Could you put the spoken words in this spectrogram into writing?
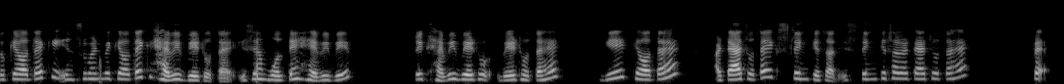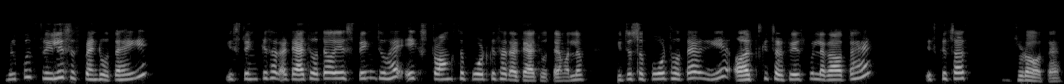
तो क्या होता है कि इंस्ट्रूमेंट में क्या होता है कि हैवी वेट होता है, इसे हम बोलते हैं हैवी वेट तो एक हैवी वेट वेट होता है। ये क्या होता है अटैच होता है एक स्ट्रिंग के साथ। स्ट्रिंग के साथ अटैच होता है बिल्कुल फ्रीली सस्पेंड होता है ये। स्ट्रिंग के साथ अटैच होता है और ये स्ट्रिंग जो है एक स्ट्रॉन्ग सपोर्ट के साथ अटैच होता है। मतलब ये जो सपोर्ट होता है, ये अर्थ की सरफेस पे लगा होता है, इसके साथ जुड़ा होता है।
